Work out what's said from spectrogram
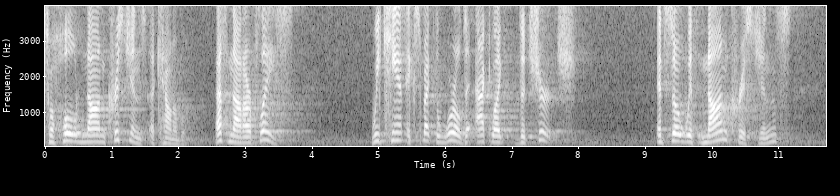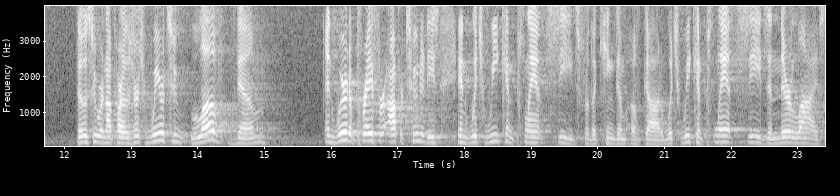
to hold non Christians accountable. That's not our place. We can't expect the world to act like the church. And so, with non Christians, those who are not part of the church, we're to love them and we're to pray for opportunities in which we can plant seeds for the kingdom of God, which we can plant seeds in their lives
